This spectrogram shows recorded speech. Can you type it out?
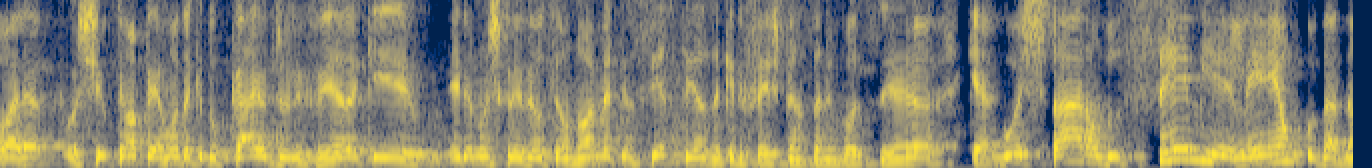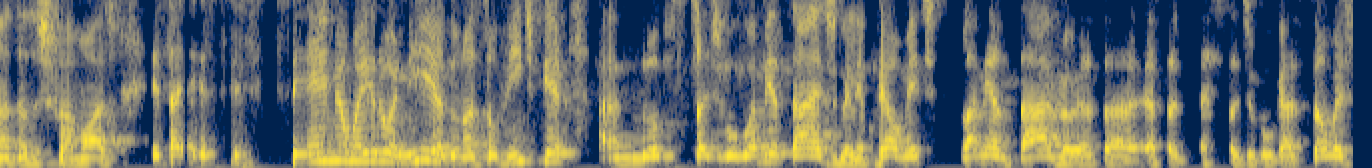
Olha, o Chico tem uma pergunta aqui do Caio de Oliveira, que ele não escreveu o seu nome, mas tenho certeza que ele fez pensando em você, que é, gostaram do semi-elenco da Dança dos Famosos? Esse, esse semi é uma ironia do nosso ouvinte, porque a Globo só divulgou a metade do elenco. Realmente lamentável essa, essa, essa divulgação, mas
